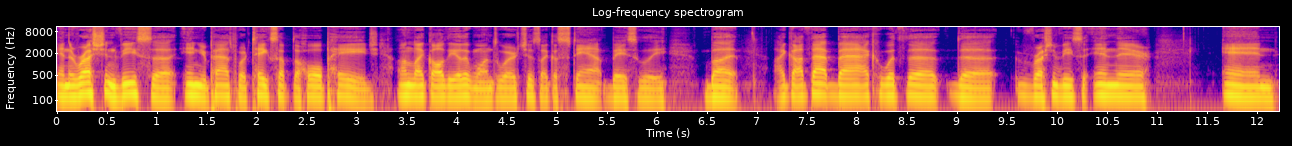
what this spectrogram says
And the Russian visa in your passport takes up the whole page, unlike all the other ones where it's just like a stamp basically. But I got that back with the the Russian visa in there, and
